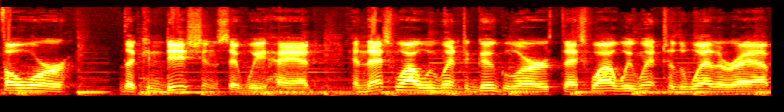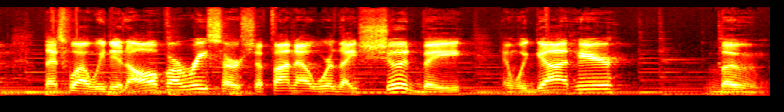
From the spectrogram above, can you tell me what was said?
for the conditions that we had. And that's why we went to Google Earth. That's why we went to the weather app. That's why we did all of our research to find out where they should be. And we got here, boom.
